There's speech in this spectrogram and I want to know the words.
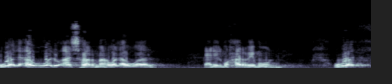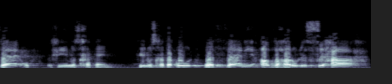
والأول أشهر. ما هو الأول؟ يعني المحرمون. والثاء في نسختين. في نسخة تقول والثاني أظهر للصحاح.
